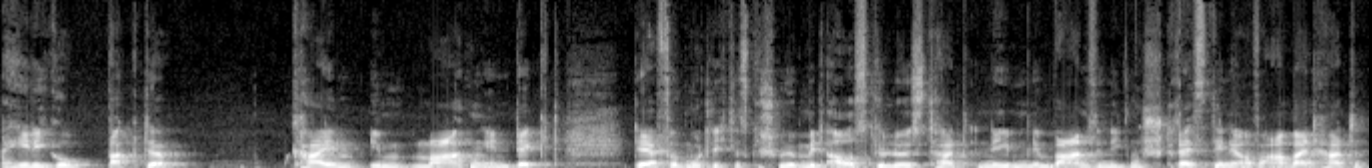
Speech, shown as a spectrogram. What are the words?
Helicobacter Keim im Magen entdeckt, der vermutlich das Geschwür mit ausgelöst hat, neben dem wahnsinnigen Stress, den er auf Arbeit hatte.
